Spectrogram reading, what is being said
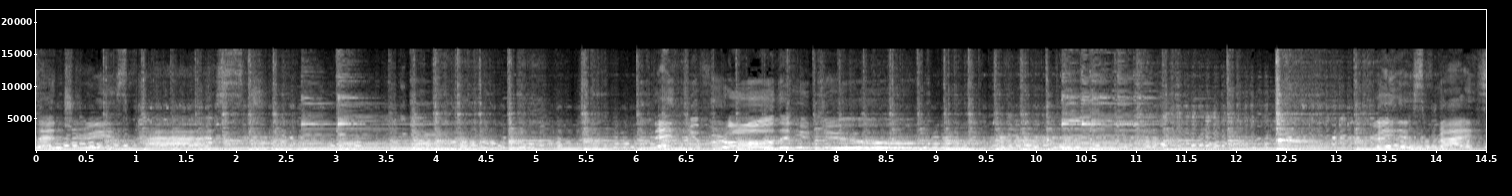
centuries do. Greatest price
